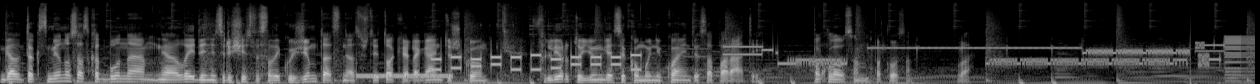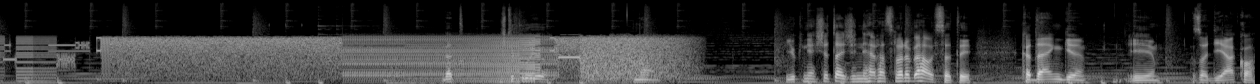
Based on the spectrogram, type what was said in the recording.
gal toks minusas, kad būna e, laidinis ryšys visą laiką užimtas, nes štai tokiu elegantišku flirtu jungiasi komunikuojantis aparatai. Paklausom. Paklausom. Va. Bet iš tikrųjų, na, juk ne šita žinia yra svarbiausia, tai kadangi į Zodiako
